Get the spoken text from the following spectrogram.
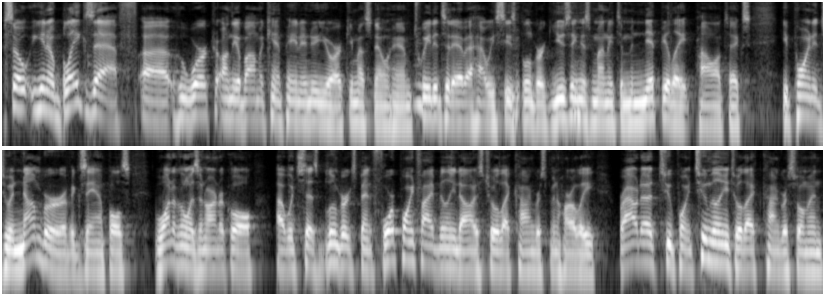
so, you know, Blake Zeff, uh, who worked on the Obama campaign in New York, you must know him, tweeted today about how he sees Bloomberg using his money to manipulate politics. He pointed to a number of examples. One of them was an article uh, which says Bloomberg spent $4.5 million to elect Congressman Harley Rouda, 2.2 million to elect Congresswoman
